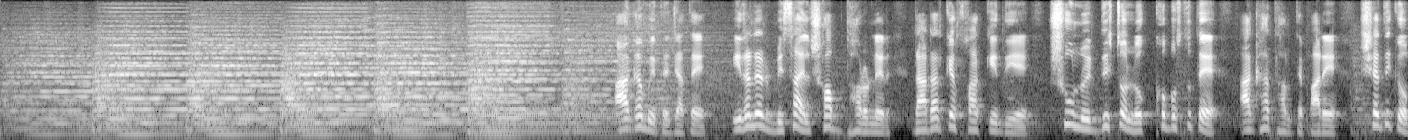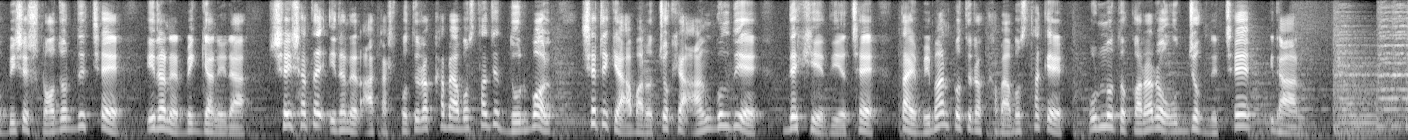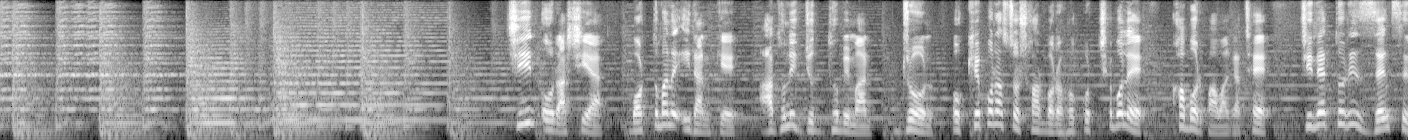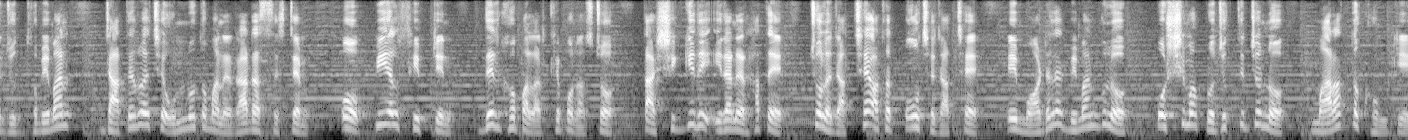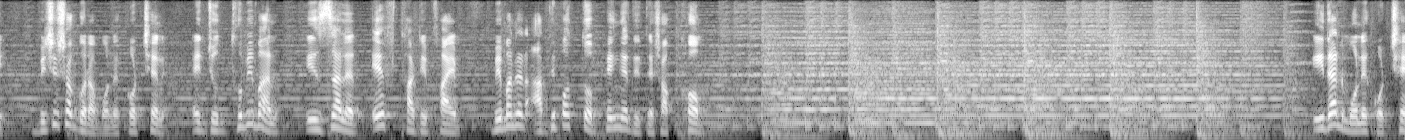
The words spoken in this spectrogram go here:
আগামীতে যাতে ইরানের মিসাইল সব ধরনের রাডারকে ফাঁকি দিয়ে সুনির্দিষ্ট লক্ষ্যবস্তুতে আঘাত হানতে পারে, সেদিকেও বিশেষ নজর দিচ্ছে ইরানের বিজ্ঞানীরা। সেই সাথে ইরানের আকাশ প্রতিরক্ষা ব্যবস্থা যে দুর্বল, সেটিকে আবারও চোখে আঙ্গুল দিয়ে দেখিয়ে দিয়েছে। তাই বিমান প্রতিরক্ষা ব্যবস্থাকে উন্নত করারও উদ্যোগ নিচ্ছে ইরান। চীন ও রাশিয়া বর্তমানে ইরানকে আধুনিক যুদ্ধ বিমান ড্রোন ও ক্ষেপণাস্ত্র সরবরাহ করছে বলে খবর পাওয়া গেছে। চীনের তৈরি জেংসি যুদ্ধ বিমান যাতে রয়েছে উন্নত মানের রাডার সিস্টেম ও পিএল ফিফটিন দীর্ঘপালার ক্ষেপণাস্ত্র, তা শিগগিরই ইরানের হাতে চলে যাচ্ছে অর্থাৎ পৌঁছে যাচ্ছে। এই মডেলের বিমানগুলো পশ্চিমা প্রযুক্তির জন্য মারাত্মক হুমকি, বিশেষজ্ঞরা মনে করছেন। এই যুদ্ধ বিমান ইসরায়েলের এফ থার্টি ফাইভ বিমানের আধিপত্য ভেঙে দিতে সক্ষম। ইরান মনে করছে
